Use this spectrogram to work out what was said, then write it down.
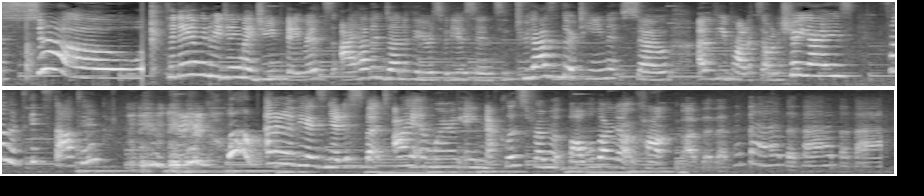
So, today I'm going to be doing my June favorites. I haven't done a favorites video since 2013, so I have a few products I want to show you guys. So let's get started. Whoa! I don't know if you guys noticed, but I am wearing a necklace from BaubleBar.com.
